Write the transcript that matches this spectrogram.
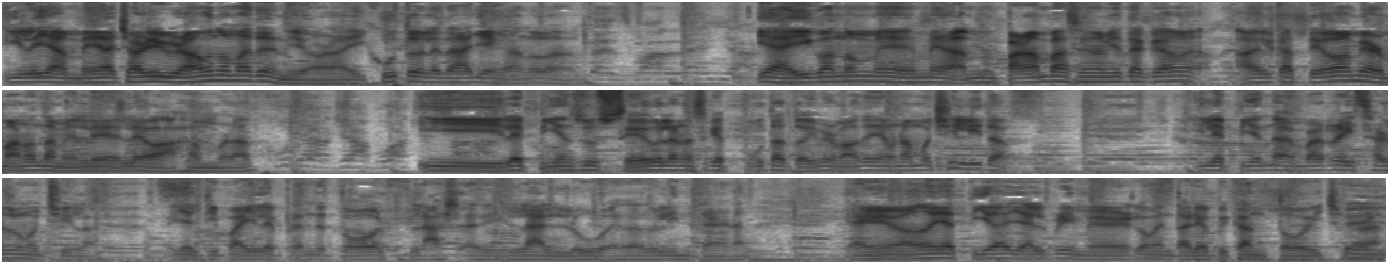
Y le llamé a Charlie Brown, no me atendió, ¿verdad? Y justo le estaba llegando también. Y ahí cuando me, me, me paran para hacer una acá, al cateo a mi hermano también le, le bajan, ¿verdad? Y le piden su cédula, no sé qué puta, todo. Y mi hermano tenía una mochilita. Y le piden también para revisar su mochila. Y el tipo ahí le prende todo el flash, así, la luz, esa es su linterna. Y ahí mi hermano ya tira ya el primer comentario picantovich, ¿Qué ¿verdad?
